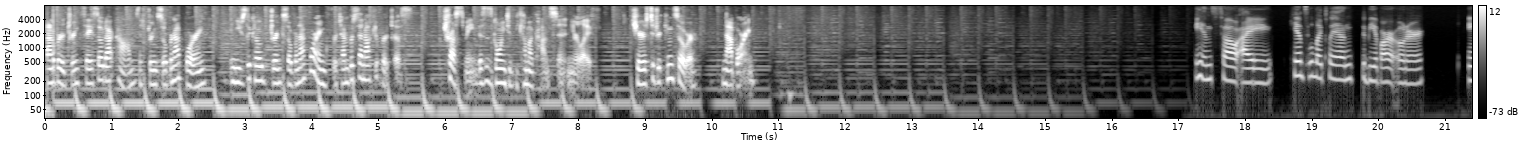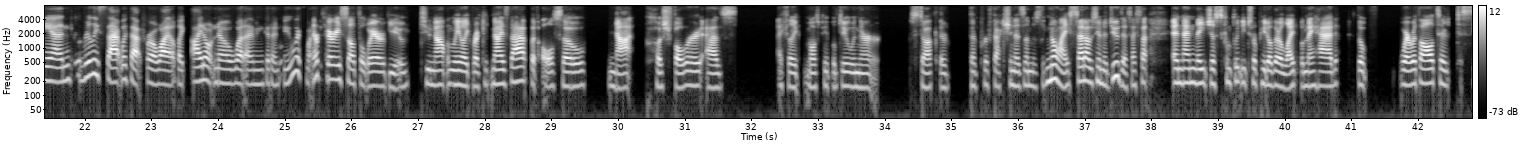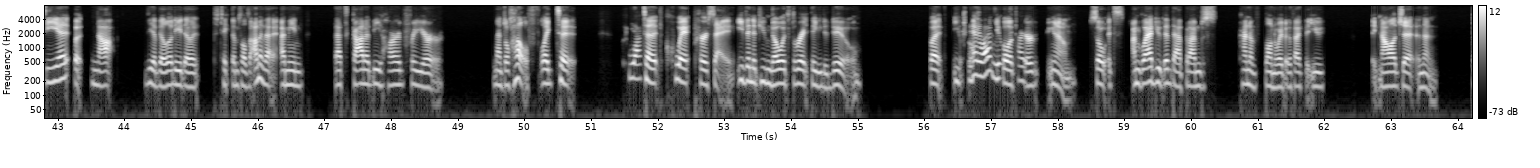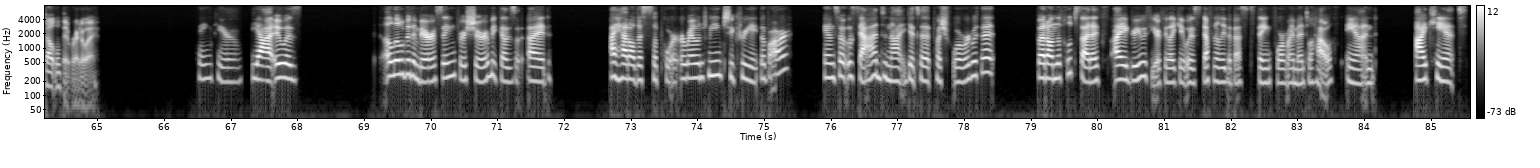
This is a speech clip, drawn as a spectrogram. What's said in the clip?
Head over to drinksayso.com slash drink sober not boring and use the code drink sober not boring for 10% off your purchase. Trust me, this is going to become a constant in your life. Cheers to drinking sober, not boring. And so I canceled my plan to be a bar owner and really sat with that for a while. Like, I don't know what I'm gonna do with my That's very self aware of you to not only like recognize that, but also not push forward as I feel like most people do when they're stuck. Their their perfectionism is like, no, I said I was gonna do this. I said and then they just completely torpedo their life when they had the wherewithal to to see it, but not the ability to to take themselves out of it. I mean, that's gotta be hard for your mental health. Like to Yeah. to quit per se, even if you know it's the right thing to do. But you can't people you if you're, you know. So it's I'm glad you did that, but I'm just kind of blown away by the fact that you acknowledged it and then dealt with it right away. Thank you. Yeah, it was a little bit embarrassing for sure because I'd I had all this support around me to create the bar. And so it was sad to not get to push forward with it. But on the flip side, I I agree with you. I feel like it was definitely the best thing for my mental health and I can't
